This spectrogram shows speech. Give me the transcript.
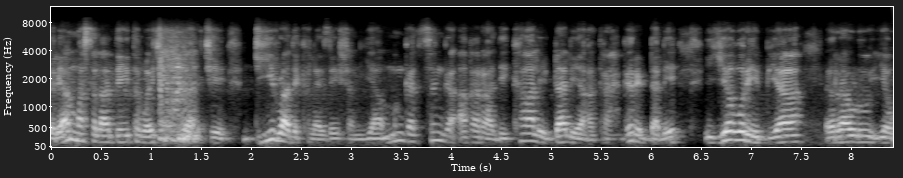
دریم مسله دې ته وایي چې ډي رادیکالایزیشن یا موږ څنګه هغه رادیکال ډلې هغه ترهګر ډلې یو ری بیا راوړو یو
